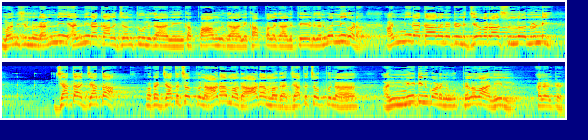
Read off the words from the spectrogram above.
మనుషుల్లో అన్ని అన్ని రకాల జంతువులు కానీ ఇంకా పాములు కానీ కప్పలు కానీ తేళ్ళు కానీ ఇవన్నీ కూడా అన్ని రకాలైనటువంటి జీవరాశుల్లో నుండి జత జత ఒక జత చొప్పున ఆడామగ ఆడమగ జత చొప్పున అన్నిటిని కూడా నువ్వు పిలవాలి అని అంటాడు.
